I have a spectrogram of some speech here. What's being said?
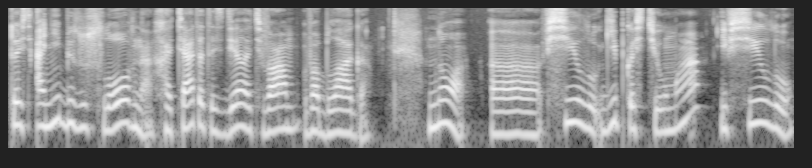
То есть они, безусловно, хотят это сделать вам во благо. Но э, в силу гибкости ума и в силу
